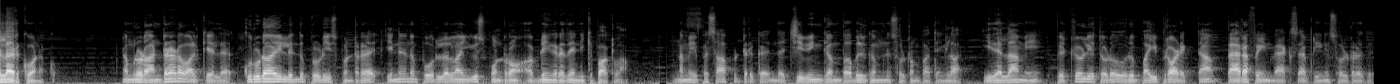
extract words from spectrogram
எல்லாருக்கும் வணக்கம். நம்மளோட அன்றாட வாழ்க்கையில் குருடாயிலேருந்து ப்ரொடியூஸ் பண்ணுற என்னென்ன பொருளெல்லாம் யூஸ் பண்ணுறோம் அப்படிங்கிறத இன்றைக்கி பார்க்கலாம். நம்ம இப்போ சாப்பிட்ருக்க இந்த சிவிங்கம் பபிள் கம்னு சொல்கிறோம் பார்த்தீங்களா இது எல்லாமே பெட்ரோலியத்தோட ஒரு பை ப்ராடக்ட் தான் பேரஃபைன் வேக்ஸ் அப்படின்னு சொல்கிறது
